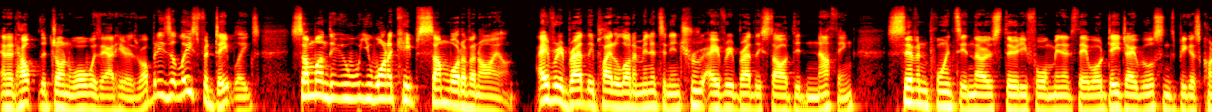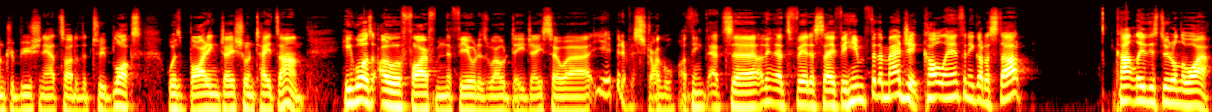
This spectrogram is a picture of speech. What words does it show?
and it helped that John Wall was out here as well. But he's at least for deep leagues, someone that you, you want to keep somewhat of an eye on. Avery Bradley played a lot of minutes and in true Avery Bradley style did nothing. Seven points in those 34 minutes there, while DJ Wilson's biggest contribution outside of the two blocks was biting Jae'Sean Tate's arm. He was 0 of 5 from the field as well, DJ. So uh, yeah, a bit of a struggle. I think that's uh, I think that's fair to say for him. For the Magic, Cole Anthony got a start. Can't leave this dude on the wire.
